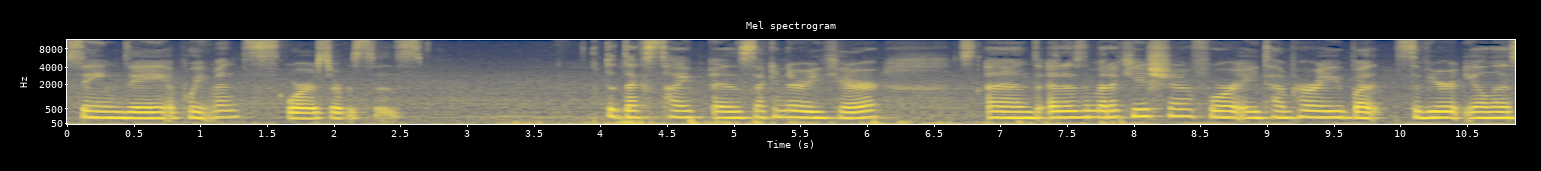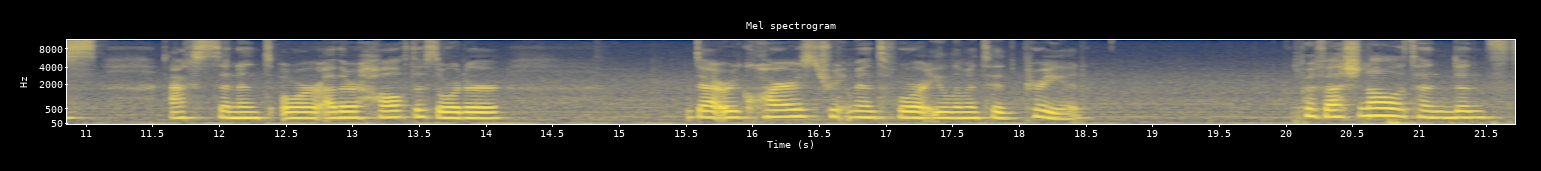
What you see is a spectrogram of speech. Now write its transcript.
same day appointments or services. The next type is secondary care, and it is a medication for a temporary but severe illness accident, or other health disorder that requires treatment for a limited period. Professional attendance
